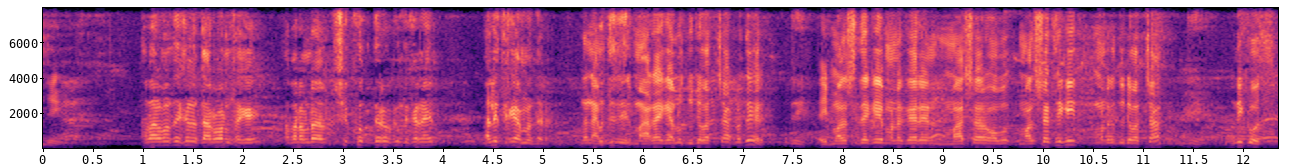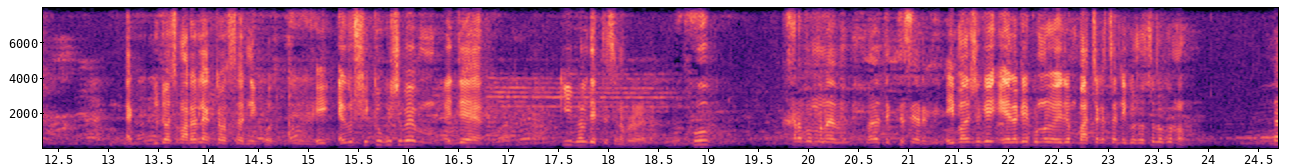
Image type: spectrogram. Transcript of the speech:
জি। আবার আমাদের এখানে দারোয়ান থাকে আবার আমরা শিক্ষকদেরও কিন্তু এখানে পালি থাকে আমাদের না না। মারা গেল দুটো বাচ্চা আপনাদের? জি। এই মাদ্রাসা থেকে মনে করেন মাদ্রাসা অব- মাদ্রাসা থেকেই মনে করেন দুটো বাচ্চা নিখোঁজ। এক দুটো বাচ্চা মারা গেলো একটা বাচ্চা নিখোঁজ। এই একজন শিক্ষক হিসেবে এই যে কীভাবে দেখতেছেন আপনারা এটা? খুব খারাপ মানে ভাবে দেখতেছি আর কি। এই মাদ্রাসাকে এর আগে কোনো এরকম বাচ্চা কাচ্চা নিখোঁজ হচ্ছিল কোনো? না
